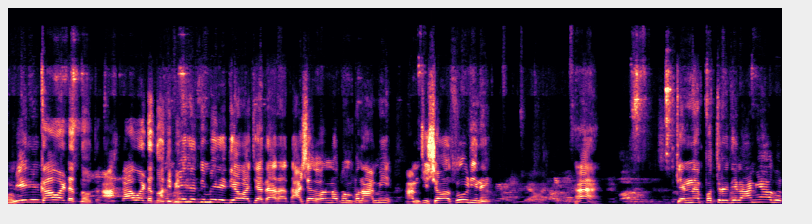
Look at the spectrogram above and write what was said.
मेरे का वाटत नव्हतं? हा? का वाटत नव्हती? भीती? मेले ते मेले देवाच्या दारात. अशा धोरणातून पण आम्ही आमची सेवा सोडली नाही. हा. त्यांना पत्र दिलं आम्ही आलो.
